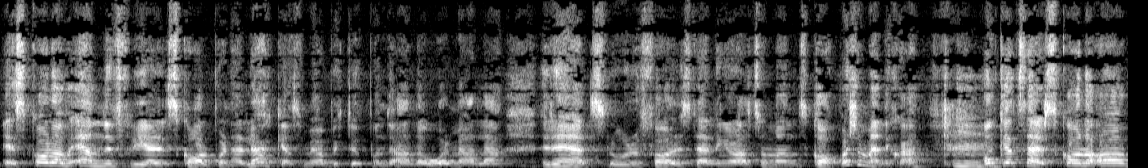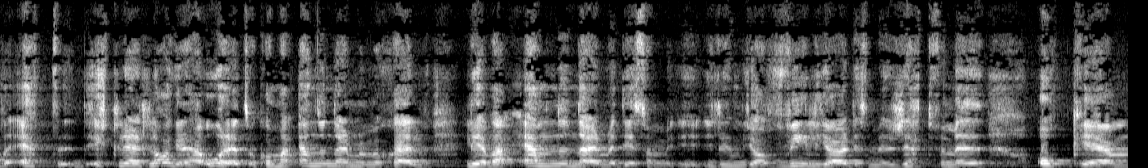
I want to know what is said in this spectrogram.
eh, skala av ännu fler skal på den här löken som jag har byggt upp under alla år med alla rädslor och föreställningar och allt som man skapar som människa. Och att så här, skala av ett, ytterligare ett lager det här året och komma ännu närmare mig själv, leva ännu närmare det som jag vill göra, det som är rätt för mig och ehm,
